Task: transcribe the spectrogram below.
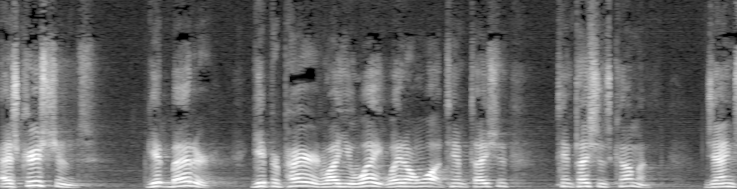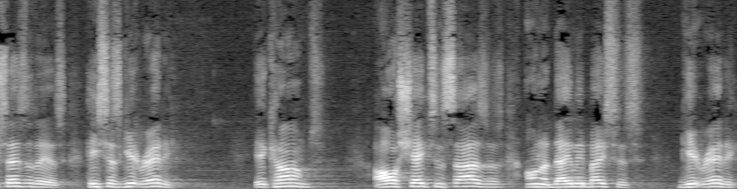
As Christians, get better. Get prepared while you wait. Wait on what? Temptation. Temptation's coming. James says it is. He says, get ready. It comes. All shapes and sizes on a daily basis. Get ready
